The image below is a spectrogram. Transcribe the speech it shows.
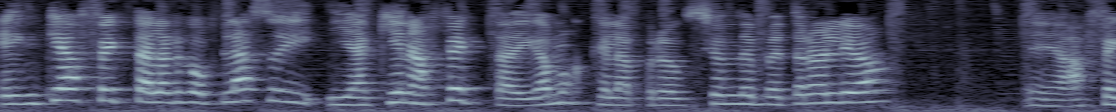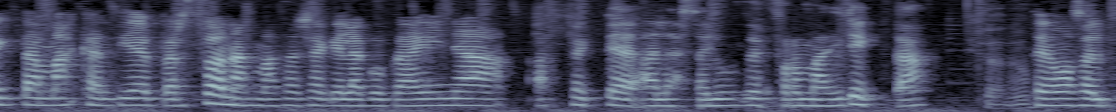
en qué afecta a largo plazo y, y a quién afecta. Digamos que la producción de petróleo eh, afecta a más cantidad de personas, más allá que la cocaína afecte a la salud de forma directa. Claro. Tenemos el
